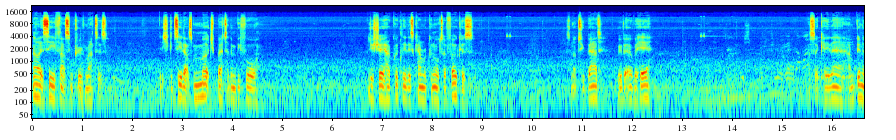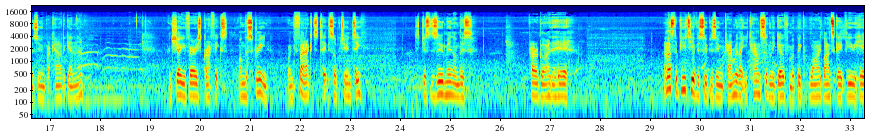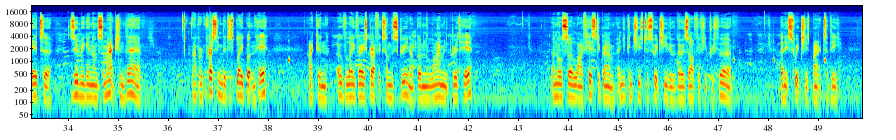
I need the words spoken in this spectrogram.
Now let's see if that's improved matters. As you can see that's much better than before. I'll just show you how quickly this camera can autofocus. It's not too bad. Move it over here. That's okay there. I'm going to zoom back out again now and show you various graphics on the screen or in fact take this opportunity to just zoom in on this paraglider here And that's the beauty of a super zoom camera that you can suddenly go from a big wide landscape view here to zooming in on some action there. Now by pressing the display button here I can overlay various graphics on the screen. I've got an alignment grid here and also a live histogram and you can choose to switch either of those off if you prefer. Then it switches back to the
